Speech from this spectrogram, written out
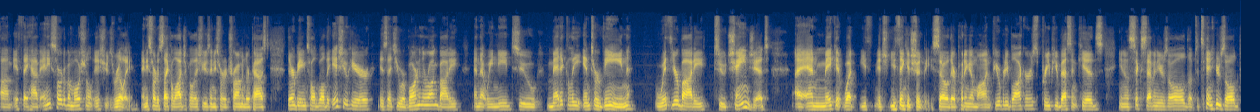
um, if they have any sort of emotional issues, really, any sort of psychological issues, any sort of trauma in their past, they're being told, well, the issue here is that you were born in the wrong body and that we need to medically intervene with your body to change it uh, and make it what you it, you think it should be. So they're putting them on puberty blockers, prepubescent kids, you know, six, seven years old, up to ten years old,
